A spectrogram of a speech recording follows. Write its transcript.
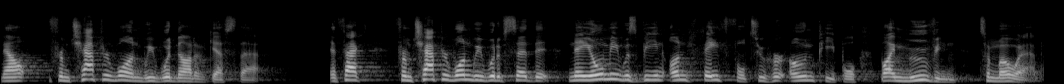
Now, from chapter 1, we would not have guessed that. In fact, from chapter 1, we would have said that Naomi was being unfaithful to her own people by moving to Moab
